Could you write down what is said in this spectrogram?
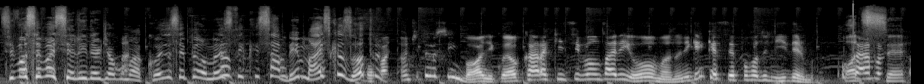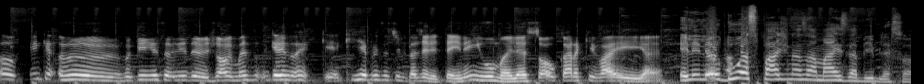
Se você vai ser líder de alguma coisa, você pelo menos tem que saber mais que os outros. Pô, É um título simbólico, é o cara que se voluntariou, mano. Ninguém quer ser porra do líder, mano. O Pode cara fala, ser. "Ô, quem, quer, ah, quem ser o líder jovem, mas querendo- que, que representatividade ele tem? Nenhuma, ele é só o cara que vai. é, Ele leu duas páginas a mais da Bíblia só.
